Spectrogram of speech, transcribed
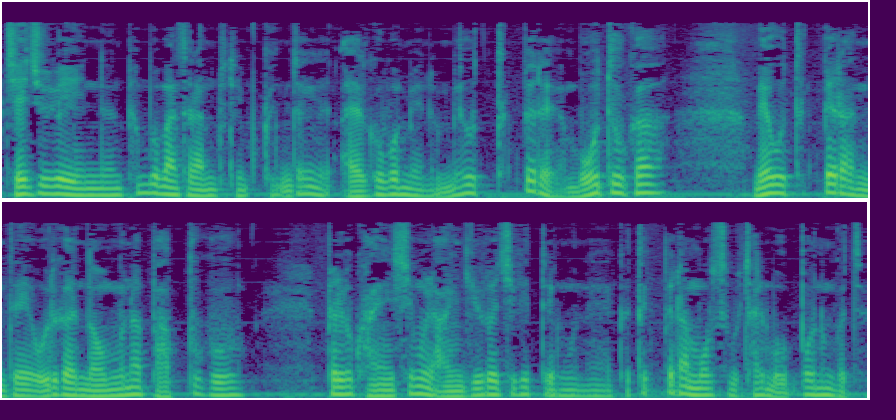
제주에 있는 평범한 사람들이 굉장히 알고 보면 매우 특별해요. 모두가 매우 특별한데 우리가 너무나 바쁘고 별로 관심을 안 기울여지기 때문에 그 특별한 모습을 잘 못 보는 거죠.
